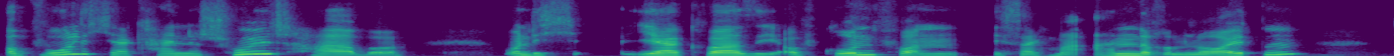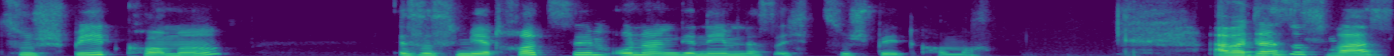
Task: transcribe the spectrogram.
obwohl ich ja keine Schuld habe und ich ja quasi aufgrund von, ich sag mal, anderen Leuten zu spät komme, ist es mir trotzdem unangenehm, dass ich zu spät komme. Aber das ist was,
